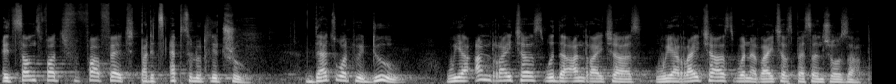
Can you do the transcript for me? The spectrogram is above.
It sounds far fetched, but it's absolutely true. That's what we do we are unrighteous with the unrighteous. We are righteous when a righteous person shows up.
